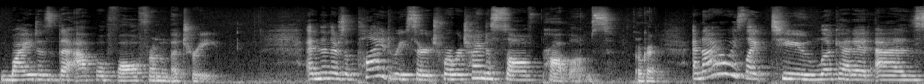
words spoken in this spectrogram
Why does the apple fall from the tree? And then there's applied research where we're trying to solve problems. Okay. And I always like to look at it as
